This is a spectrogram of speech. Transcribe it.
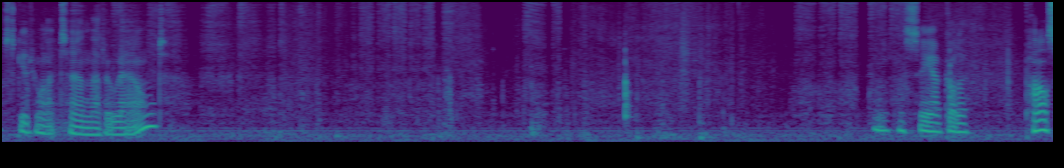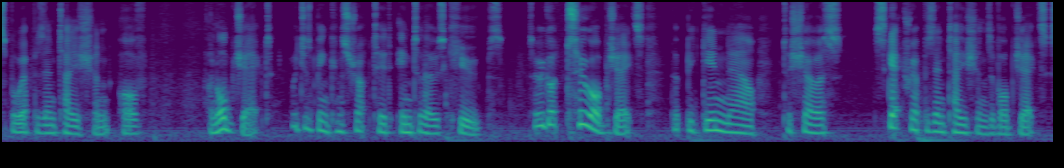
Excuse me while I turn that around. You can see I've got a passable representation of an object which has been constructed into those cubes. So we've got two objects that begin now to show us sketch representations of objects,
